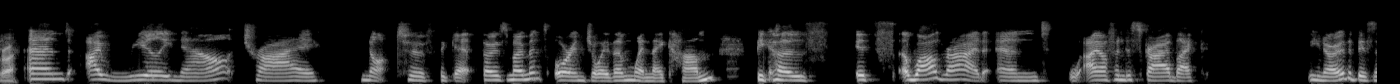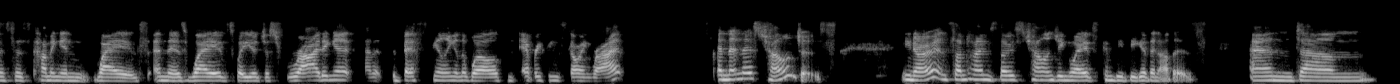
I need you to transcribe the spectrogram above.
Right. And I really now try not to forget those moments or enjoy them when they come because it's a wild ride. And I often describe like, you know, the business is coming in waves, and there's waves where you're just riding it and it's the best feeling in the world and everything's going right. And then there's challenges, you know, and sometimes those challenging waves can be bigger than others. And um,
